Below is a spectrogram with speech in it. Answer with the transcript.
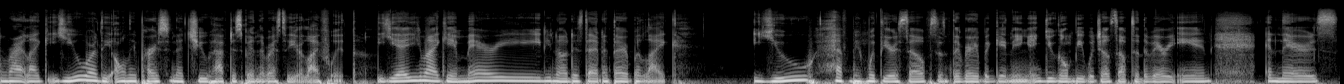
right? Like you are the only person that you have to spend the rest of your life with. Yeah, you might get married, you know, this, that, and the third, but like, you have been with yourself since the very beginning and you're to be with yourself to the very end. And there's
